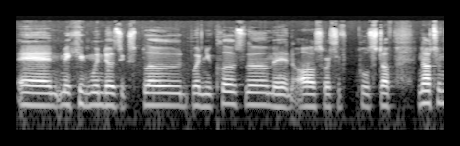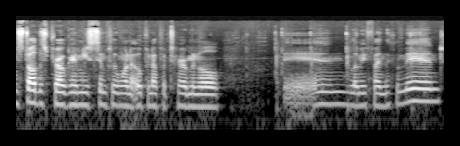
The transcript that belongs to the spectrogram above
and making windows explode when you close them and all sorts of cool stuff. Now to install this program you simply want to open up a terminal and let me find the command.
